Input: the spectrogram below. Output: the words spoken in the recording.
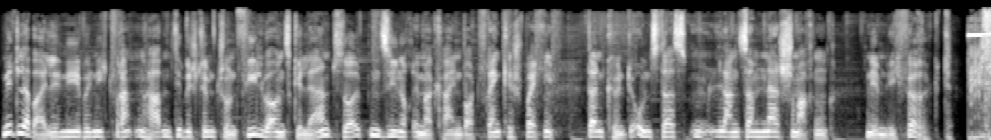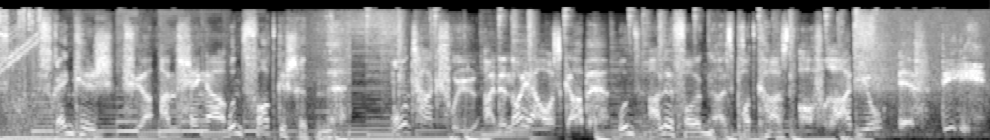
Mittlerweile, liebe Nicht-Franken, haben Sie bestimmt schon viel bei uns gelernt. Sollten Sie noch immer kein Wort Fränkisch sprechen, dann könnte uns das langsam nasch machen, nämlich verrückt. Fränkisch für Anfänger und Fortgeschrittene. Montag früh eine neue Ausgabe und alle Folgen als Podcast auf radiof.de.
